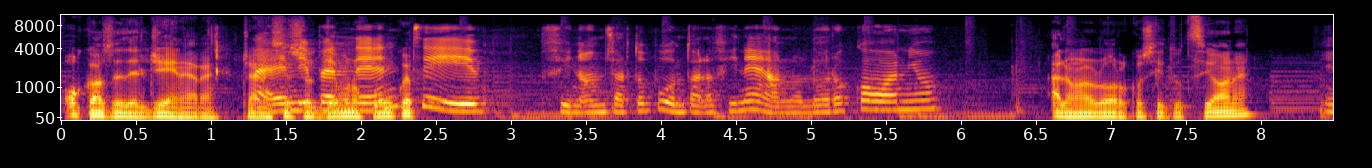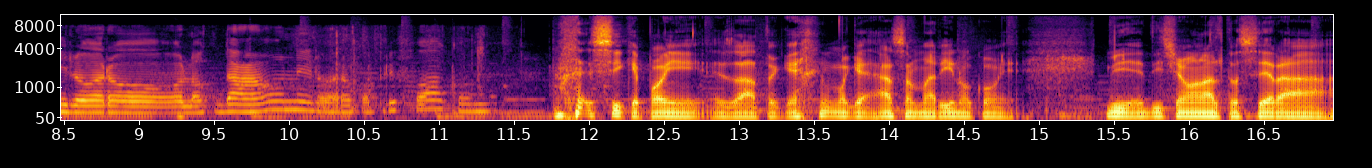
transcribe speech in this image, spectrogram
o cose del genere. Cioè, Beh, nel senso, indipendenti comunque... fino a un certo punto, alla fine hanno il loro conio. Hanno la loro costituzione. I loro lockdown, i loro coprifuoco. sì, che poi, esatto, che magari a San Marino come dicevamo l'altra sera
